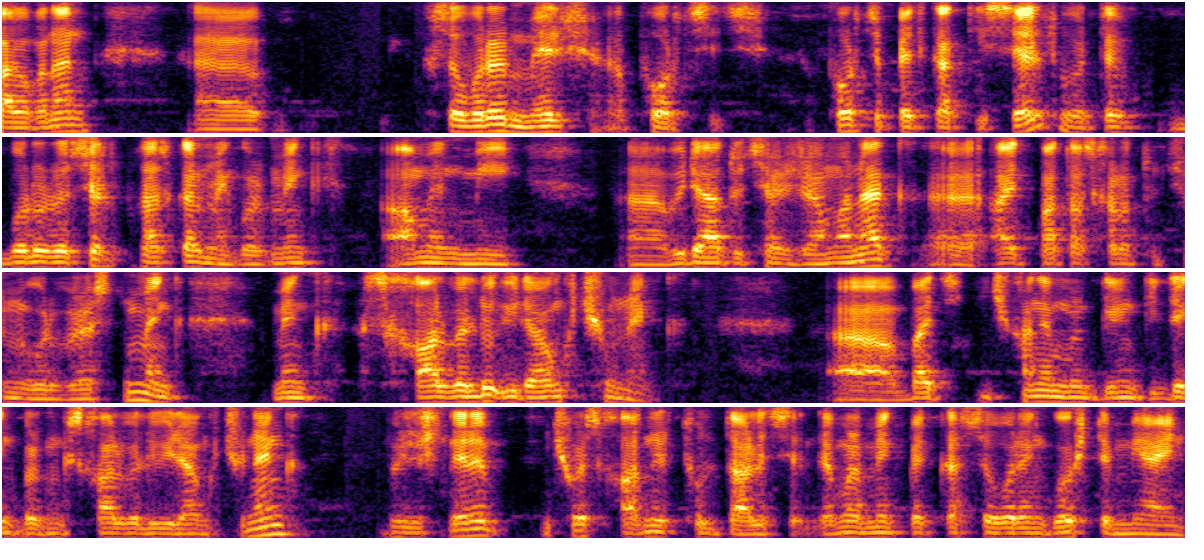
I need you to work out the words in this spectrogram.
կարողանան սովորել մեր փորձից։ Փորձը պետքա կիսել, որտեղ բոլորս էլ հասկանում ենք, որ մենք ամեն մի վիրահատության ժամանակ այդ պատասխանատվությունը, որ վերցնում ենք, մենք սխալվելու իրավունք չունենք։ Բայց ինչքան էլ մենք գիտենք, որ մենք սխալվելու իրավունք չունենք, բժիշկները ինչ որ սխալներ թույլ տալիս են։ Դե որ մենք պետքա սովորենք ոչ թե միայն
